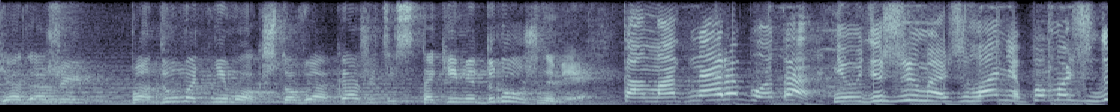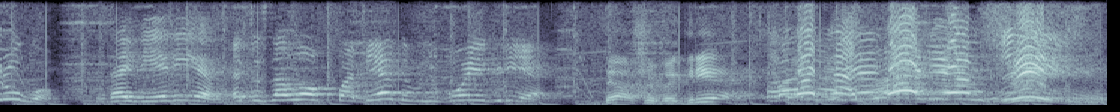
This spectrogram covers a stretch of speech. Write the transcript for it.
Я даже подумать не мог, что вы окажетесь такими дружными. Командная работа, неудержимое желание помочь другу, доверие. Это залог победы в любой игре. Даже в игре Под названием «Жизнь».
